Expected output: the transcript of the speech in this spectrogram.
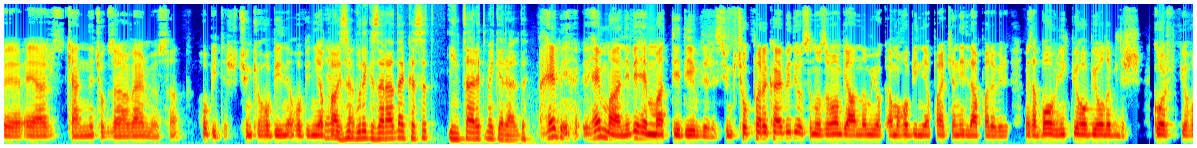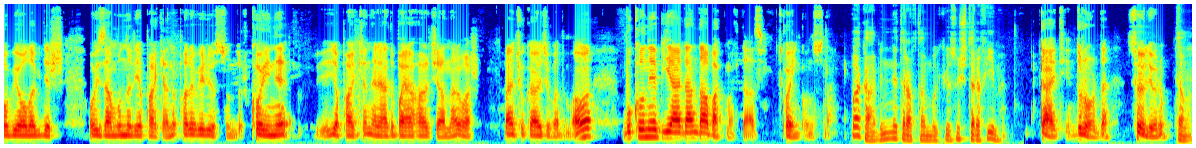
ve eğer kendine çok zarar vermiyorsan hobidir. Çünkü hobini hobini Yani yaparken bizim buradaki zarardan kasıt intihar etmek herhalde. hem hem manevi hem maddi diyebiliriz. Çünkü çok para kaybediyorsan o zaman bir anlamı yok ama hobini yaparken illa para verir. Mesela bowling bir hobi olabilir. Golf bir hobi olabilir. O yüzden bunları yaparken de para veriyorsundur. Coin'i yaparken herhalde bayağı harcayanlar var. Ben çok harcamadım ama bu konuya bir yerden daha bakmak lazım. Coin konusuna. Bak abi ne taraftan bakıyorsun? Şu taraf iyi mi? Gayet iyi. Dur orada. Söylüyorum. Tamam.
